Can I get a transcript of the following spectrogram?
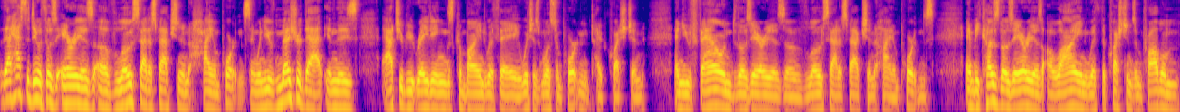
that has to do with those areas of low satisfaction and high importance. And when you've measured that in these attribute ratings combined with a which is most important type question, and you've found those areas of low satisfaction, high importance, and because those areas align with the questions and problem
